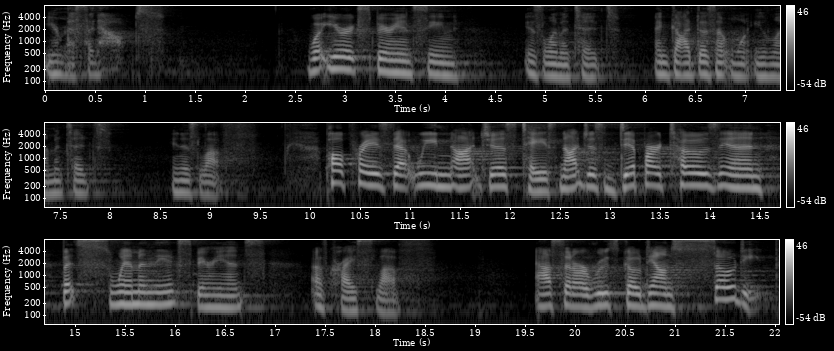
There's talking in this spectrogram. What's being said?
you're missing out. What you're experiencing is limited, and God doesn't want you limited in His love. Paul prays that we not just taste, not just dip our toes in, but swim in the experience of Christ's love. Ask that our roots go down so deep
